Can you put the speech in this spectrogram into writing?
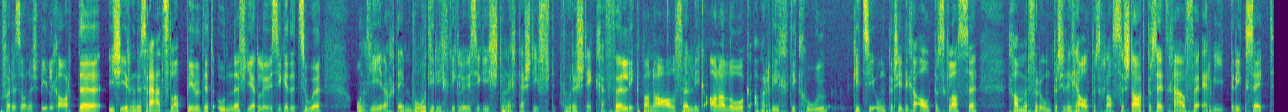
auf einer so einer Spielkarte ist irgendein Rätsel abgebildet, unten vier Lösungen dazu. Und je nachdem, wo die richtige Lösung ist, tue ich den Stift durchstecken. Völlig banal, völlig analog, aber richtig cool. Gibt es in unterschiedlichen Altersklassen. Kann man für unterschiedliche Altersklassen Starter-Set kaufen, Erweiterungsset,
